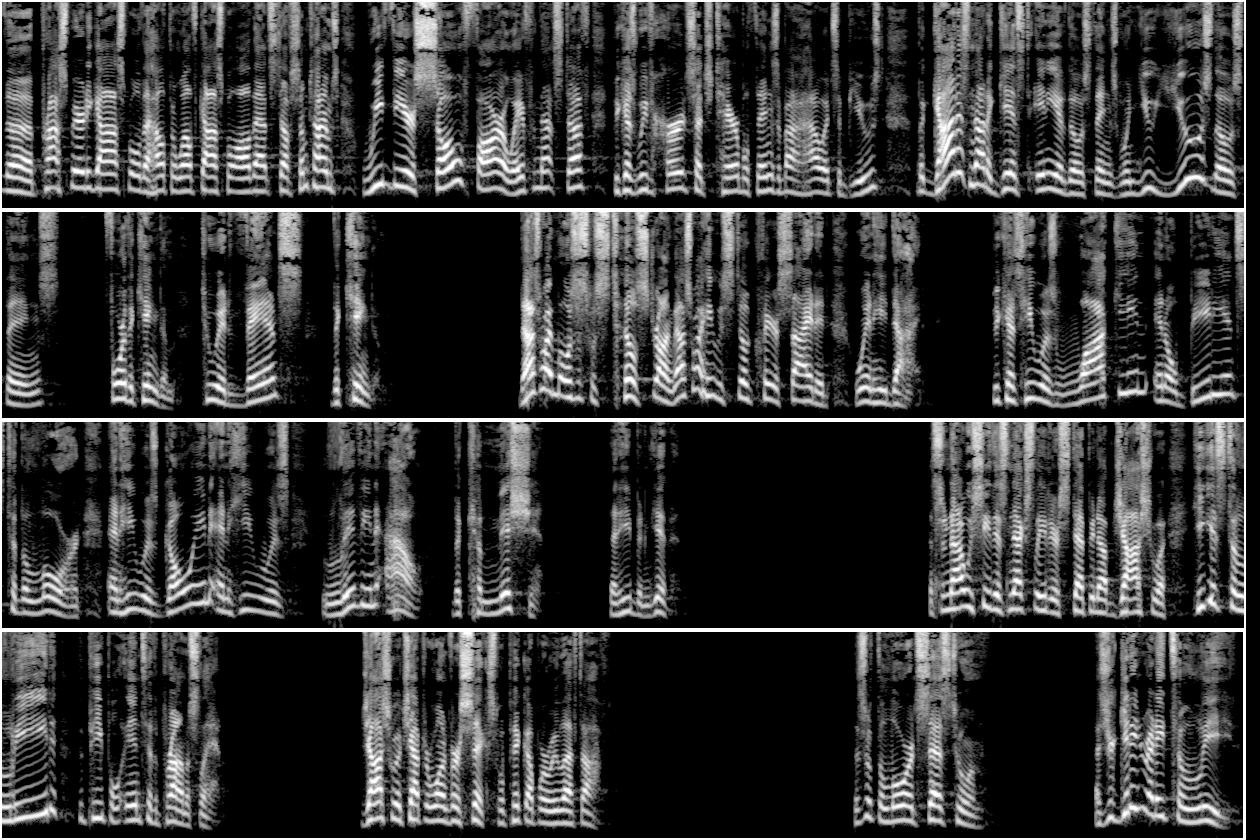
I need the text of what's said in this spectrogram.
The, prosperity gospel, the health and wealth gospel, all that stuff, sometimes we veer so far away from that stuff because we've heard such terrible things about how it's abused. But God is not against any of those things when you use those things for the kingdom, to advance the kingdom. That's why Moses was still strong. That's why he was still clear sighted when he died. Because he was walking in obedience to the Lord, and he was going and he was living out the commission that he'd been given. And so now we see this next leader stepping up, Joshua. He gets to lead the people into the promised land. Joshua chapter 1, verse 6. We'll pick up where we left off. This is what the Lord says to him. As you're getting ready to lead,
